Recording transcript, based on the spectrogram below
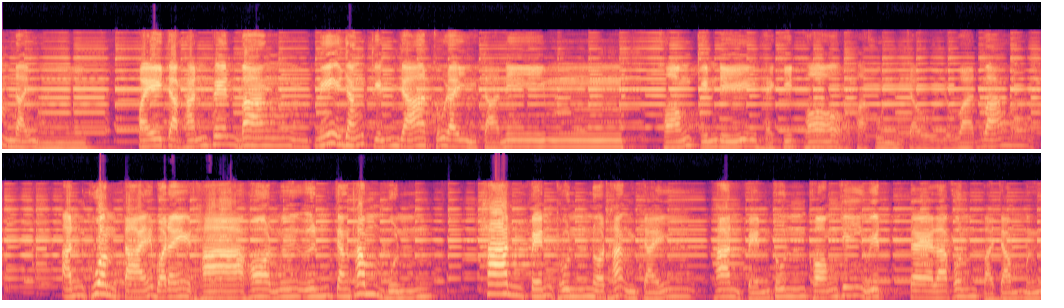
ำได้ ไปจากหันเพนบาง มียังกินยาทุไรตานีมของกินดีให้คิดพอพระคุณเจ้าอยู่วัดว่าอันคว่ำตายบ่ได้ทาหอดมืออื่นจังทำบุญ ท่านเป็นทุนหนอทั้งใจ ท่านเป็นทุนของชีวิตแต่ละคนประจำมือ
